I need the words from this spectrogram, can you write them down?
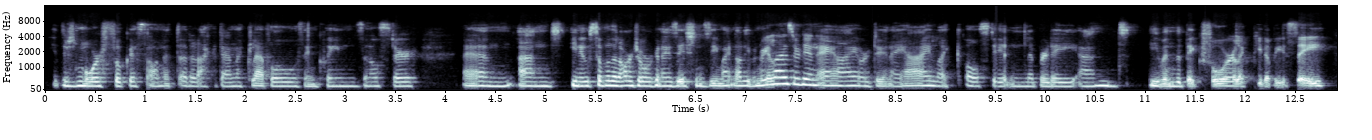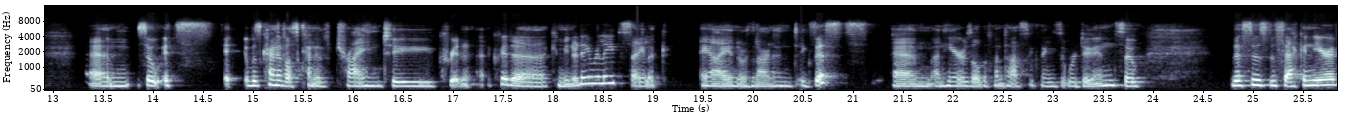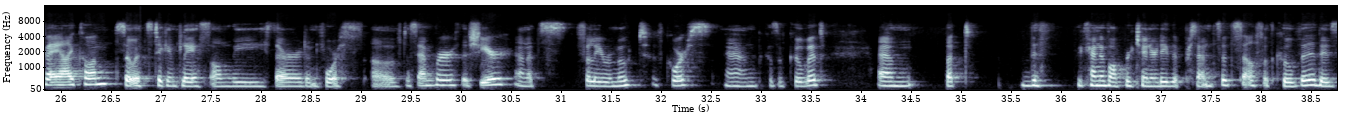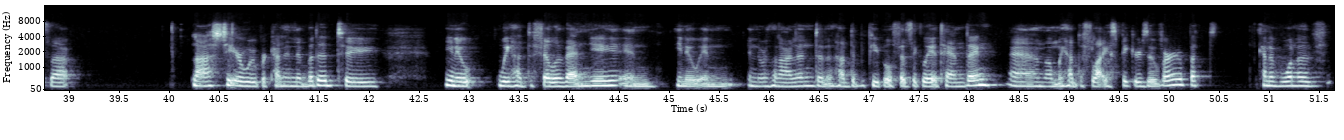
There's more focus on it at an academic level within Queen's and Ulster. Um, and you know, some of the large organisations you might not even realise are doing AI or doing AI, like Allstate and Liberty, and even the big four like PwC. Um, so it's it, it, was kind of us kind of trying to create a create a community really to say, look, AI in Northern Ireland exists, um, and here's all the fantastic things that we're doing. So this is the second year of AICon, so it's taking place on the 3rd and 4th of December this year, and it's fully remote, of course, um, because of COVID. Um, but the, the kind of opportunity that presents itself with COVID is that last year we were kind of limited to, you know, we had to fill a venue in, you know, in, in Northern Ireland and it had to be people physically attending, um, and we had to fly speakers over. But kind of one of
